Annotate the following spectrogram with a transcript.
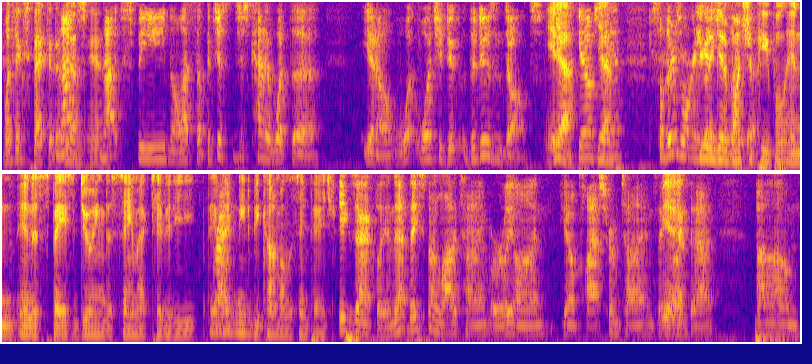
What's expected of not you? s- Yeah. not speed and all that stuff, but just just kind of what the, you know, what what you do, the do's and don'ts. Yeah. You know what I'm yeah. saying? So there's If organizations. you're gonna get a like bunch of people in in a space doing the same activity, they all Right. need to be kind of on the same page. Exactly, and that they spend a lot of time early on, you know, classroom time, things Yeah. like that. Um,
